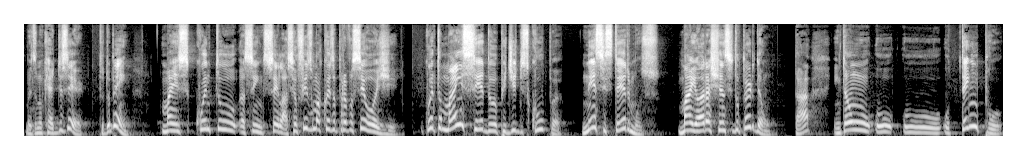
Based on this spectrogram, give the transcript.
mas não quer dizer. Tudo bem. Mas quanto, assim, sei lá, se eu fiz uma coisa para você hoje, quanto mais cedo eu pedir desculpa, nesses termos, maior a chance do perdão. Tá? Então, o, o, o tempo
